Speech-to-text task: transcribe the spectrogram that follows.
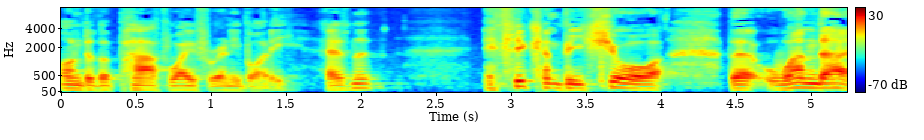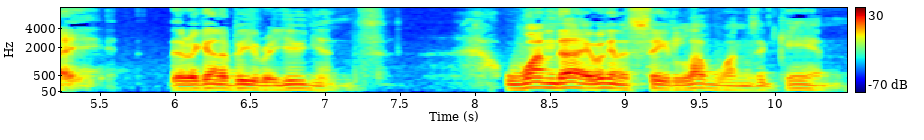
onto the pathway for anybody, hasn't it? If you can be sure that one day there are going to be reunions, one day we're going to see loved ones again.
